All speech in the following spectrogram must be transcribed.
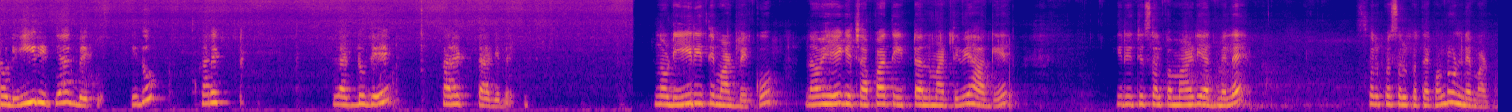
ನೋಡಿ, ಈ ರೀತಿ ಆಗಬೇಕು. ಇದು ಕರೆಕ್ಟ್ ಲಡ್ಡುಗೆ ಕರೆಕ್ಟ್ ಆಗಿದೆ. ನೋಡಿ, ಈ ರೀತಿ ಮಾಡಬೇಕು. ನಾವು ಹೇಗೆ ಚಪಾತಿ ಹಿಟ್ಟನ್ನು ಮಾಡ್ತೀವಿ ಹಾಗೆ. ಈ ರೀತಿ ಸ್ವಲ್ಪ ಮಾಡಿ ಆದಮೇಲೆ ಸ್ವಲ್ಪ ಸ್ವಲ್ಪ ತಗೊಂಡು ಉಂಡೆ ಮಾಡುವ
